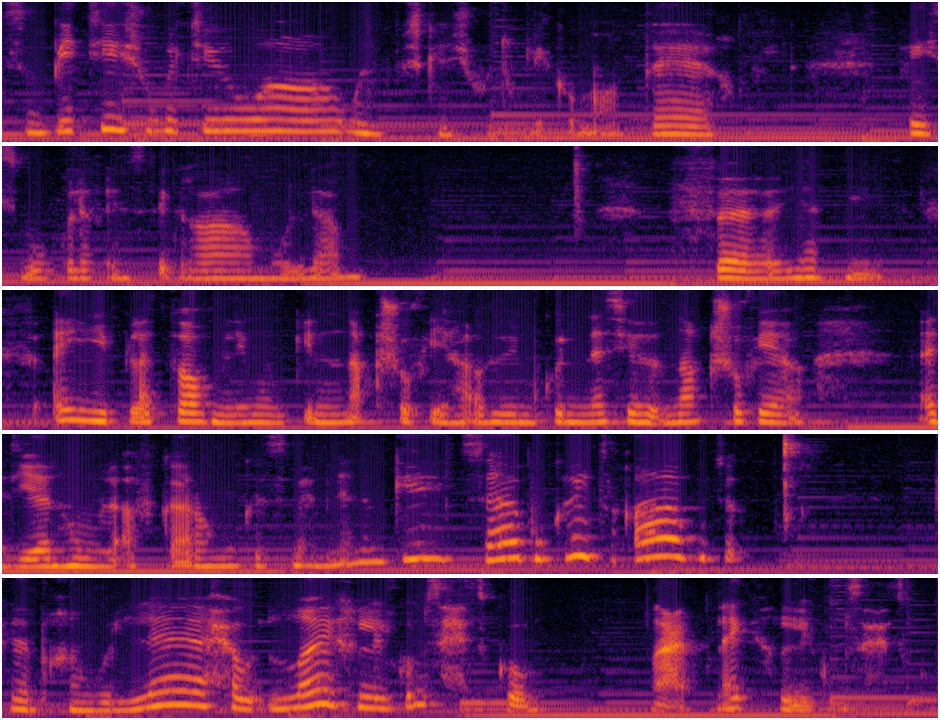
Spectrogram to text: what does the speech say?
سبيتيش وقلتي له وين فاش كنشوف دوك les commentaires في فيسبوك ولا في انستغرام ولا في يعني في اي plateforme اللي ممكن نناقشوا فيها اللي ممكن الناس يناقشوا فيها اديانهم ولا افكارهم وكنسمع بنادم كيتساب وكيتغاب كنبقى نقول لا حول الله يخلي لكم صحتكم. نعم لا يخلي لكم صحتكم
